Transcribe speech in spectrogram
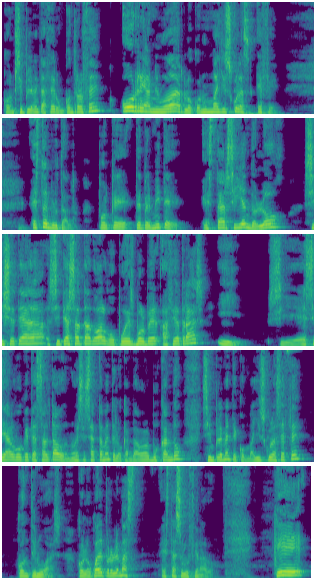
con simplemente hacer un control C o reanudarlo con un mayúsculas F. Esto es brutal, porque te permite estar siguiendo el log. Si, se te ha, si te ha saltado algo, puedes volver hacia atrás y si ese algo que te ha saltado no es exactamente lo que andabas buscando, simplemente con mayúsculas F continúas. Con lo cual el problema está solucionado. ¿Qué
